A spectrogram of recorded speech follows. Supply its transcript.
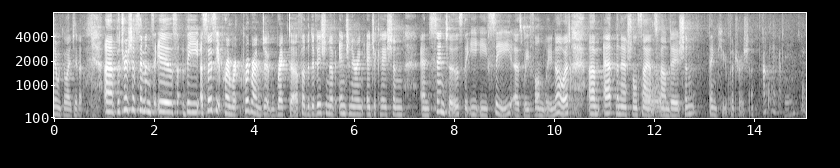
There we go, I did it. Uh, Patricia Simmons is the Associate Program Director for the Division of Engineering Education and Centres, the EEC, as we fondly know it, um, at the National Science Foundation. Thank you, Patricia. Okay. Thank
